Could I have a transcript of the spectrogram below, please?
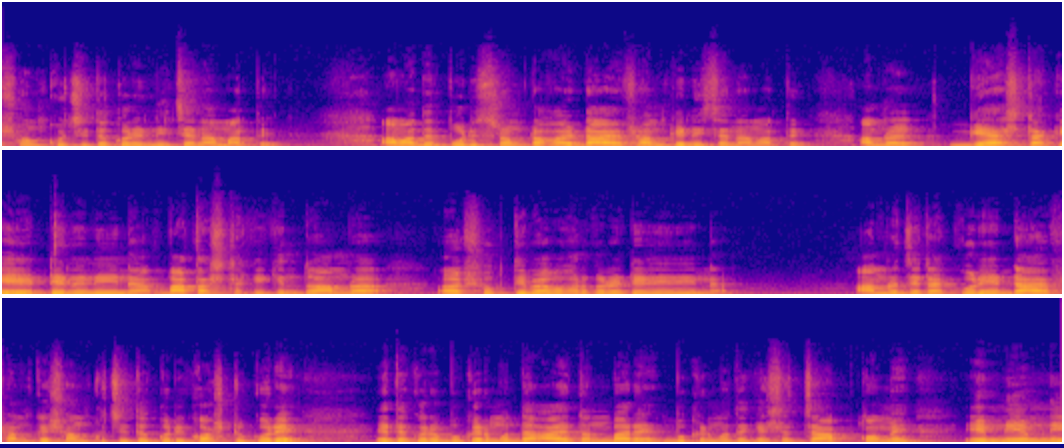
সংকুচিত করে নিচে নামাতে। আমাদের পরিশ্রমটা হয় ডায়াফ্রামকে নিচে নামাতে। আমরা গ্যাসটাকে টেনে নিই না, বাতাসটাকে কিন্তু আমরা শক্তি ব্যবহার করে টেনে নিই না। আমরা যেটা করি ডায়াফ্রামকে সংকুচিত করি কষ্ট করে, এতে করে বুকের মধ্যে আয়তন বাড়ে, বুকের মধ্যে গ্যাসের চাপ কমে, এমনি এমনি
